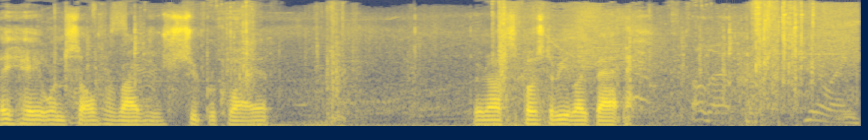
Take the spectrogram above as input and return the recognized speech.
They hate when self-revives are super quiet. They're not supposed to be like that. Hold up. Healing.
